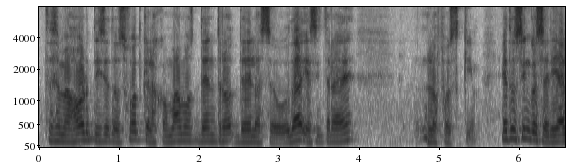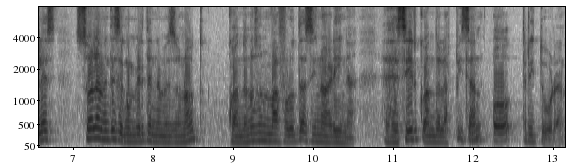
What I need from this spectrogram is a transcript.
Entonces mejor dice Tosfot que los comamos dentro de la cebada y así trae los poskim. Estos cinco cereales solamente se convierten en mesonot cuando no son más frutas sino harina, es decir, cuando las pisan o trituran.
